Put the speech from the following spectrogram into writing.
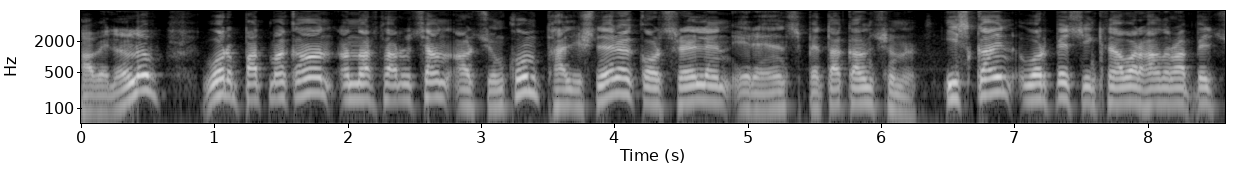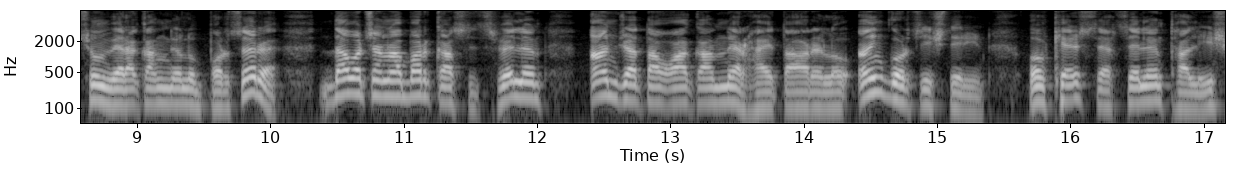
հավելելով, որ պատմական անարթարության արդյունքում թալիշները կորցրել են իրենց պետականությունը։ Իսկ այն, որպես ինքնավար հանրապետություն վերականգնելու փորձերը դավաճանաբար կասեցվել են անջատողականներ հայտարարելով այն գործիչներին, ովքեր ստեղծել են Թալիշ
